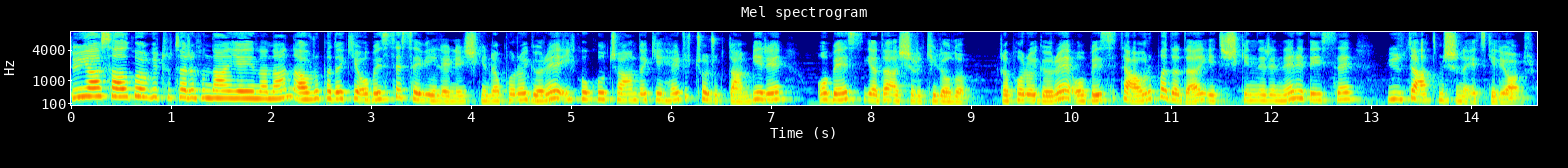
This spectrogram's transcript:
Dünya Sağlık Örgütü tarafından yayınlanan Avrupa'daki obezite seviyelerine ilişkin rapora göre ilkokul çağındaki her üç çocuktan biri obez ya da aşırı kilolu. Rapora göre obezite Avrupa'da da yetişkinlerin neredeyse %60'ını etkiliyor.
